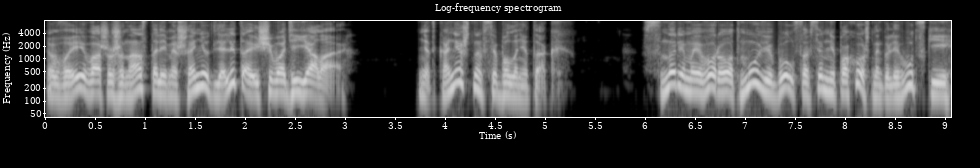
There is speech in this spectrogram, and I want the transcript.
вы и ваша жена стали мишенью для летающего одеяла»? Нет, конечно, все было не так. Сценарий моего роуд-муви был совсем не похож на голливудский,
